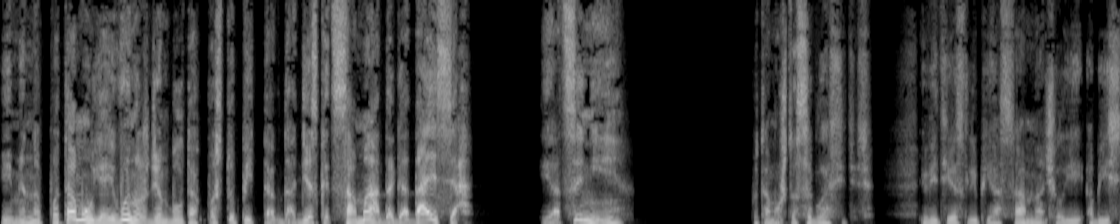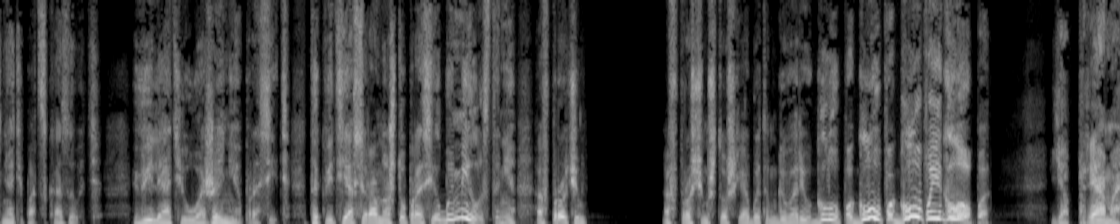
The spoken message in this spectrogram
Именно потому я и вынужден был так поступить тогда. Дескать, сама догадайся и оцени. Потому что, согласитесь, ведь если б я сам начал ей объяснять и подсказывать, вилять и уважения просить, так ведь я все равно, что просил бы милостыни. А впрочем... А впрочем, что ж я об этом говорю? Глупо, глупо, глупо и глупо! Я прямо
